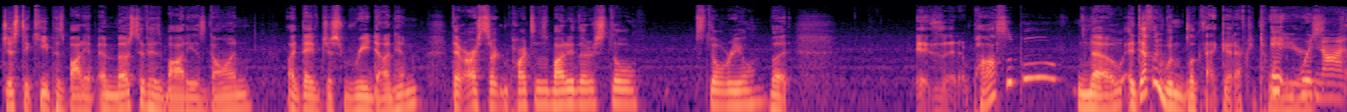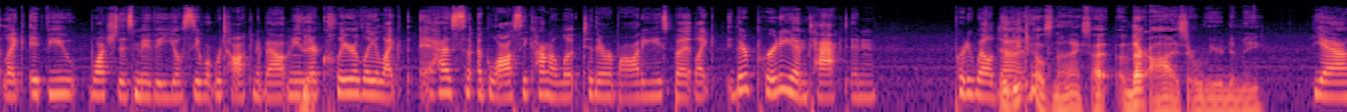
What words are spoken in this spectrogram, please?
just to keep his body up and most of his body is gone like they've just redone him there are certain parts of his body that are still still real but is it impossible no it definitely wouldn't look that good after 20 It years It would not. Like if you watch this movie, you'll see what we're talking about. I mean, Yeah. they're clearly like it has a glossy kind of look to their bodies, but like they're pretty intact and pretty well done. the detail's nice I, their eyes are weird to me Yeah,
